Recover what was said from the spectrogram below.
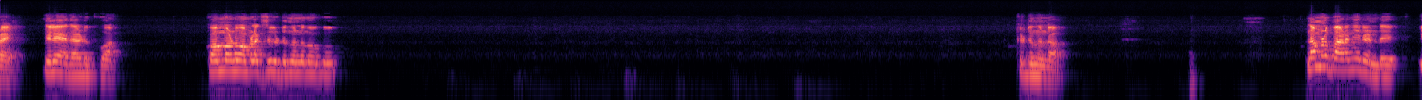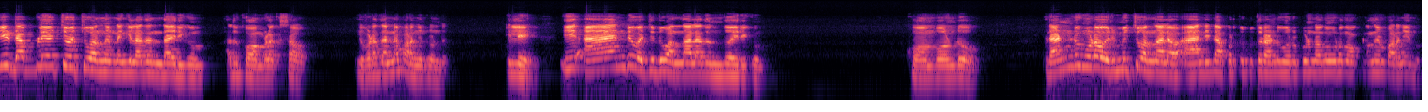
റൈറ്റ് ഇതിൽ ഏതാ എടുക്കുക? കോമ്പൗണ്ട് കോംപ്ലക്സ് കിട്ടുന്നുണ്ട് നോക്കൂ. കിട്ടുന്നുണ്ടോ? നമ്മൾ പറഞ്ഞിട്ടുണ്ട് ഈ ഡബ്ല്യു എച്ച് വെച്ച് വന്നിട്ടുണ്ടെങ്കിൽ അത് എന്തായിരിക്കും അത് കോംപ്ലക്സ് ആവും. ഇവിടെ തന്നെ പറഞ്ഞിട്ടുണ്ട്. ഇല്ലേ? ഈ ആൻഡ് വെച്ചിട്ട് വന്നാൽ അത് എന്തുമായിരിക്കും കോമ്പൗണ്ടോ രണ്ടും കൂടെ ഒരുമിച്ച് വന്നാലോ? ആൻഡിന്റെ അപ്പുറത്ത് ഇപ്പുറത്ത് രണ്ട് വെറുപ്പുണ്ടെന്നും കൂടെ നോക്കണം ഞാൻ പറഞ്ഞിരുന്നു.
